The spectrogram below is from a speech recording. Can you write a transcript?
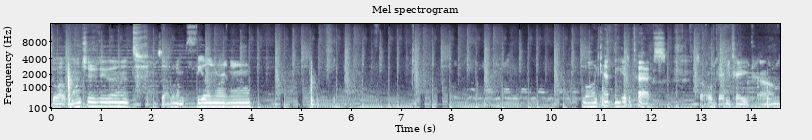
Do I want you to do that? Is that what I'm feeling right now? Well, I can't get attacks. So, okay. you take um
